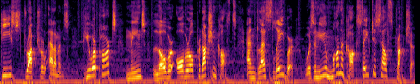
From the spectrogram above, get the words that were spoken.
key structural elements. Fewer parts means lower overall production costs and less labor with a new monocoque safety cell structure.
